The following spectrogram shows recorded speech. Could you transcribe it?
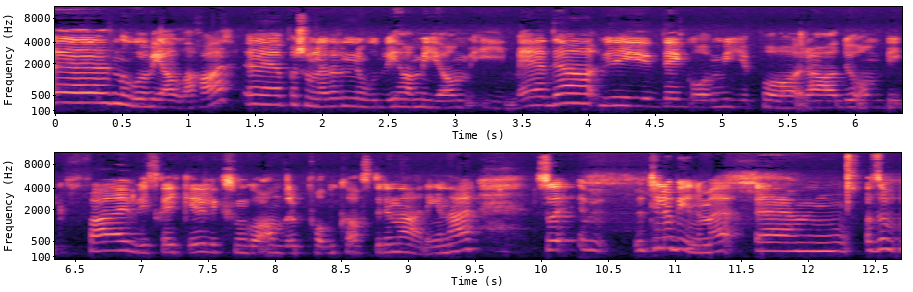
eh, noe vi alle har. Eh, personlighet er noe vi har mye om i media. Vi, det går mye på radio om Big Five. Vi skal ikke liksom gå andre podkaster i næringen her. Så eh, til å begynne med eh, altså,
